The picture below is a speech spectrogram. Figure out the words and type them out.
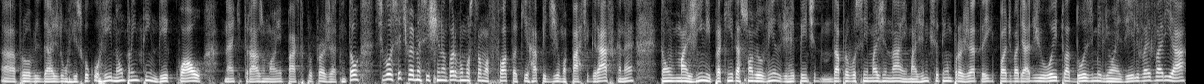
a probabilidade de um risco ocorrer e não para entender qual né, que traz o maior impacto para o projeto. Então, se você estiver me assistindo agora, eu vou mostrar uma foto aqui rapidinho, uma parte gráfica, né? Então, imagine, para quem está só me ouvindo, de repente dá para você imaginar. Imagine que você tem um projeto aí que pode variar de 8 a 12 milhões e ele vai variar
